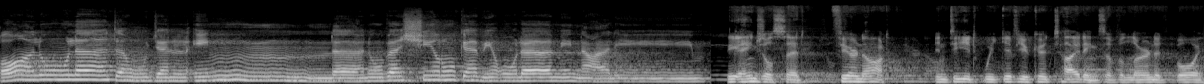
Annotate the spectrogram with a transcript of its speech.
قالوا لا توجل إنا نبشرك بغلام عليم The angel said, Fear not. Indeed, we give you good tidings of a learned boy.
